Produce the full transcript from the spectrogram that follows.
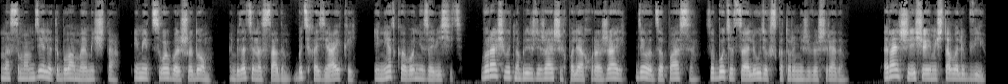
На самом деле это была моя мечта. Иметь свой большой дом, обязательно с садом, быть хозяйкой и нет кого не зависеть. Выращивать на ближайших полях урожай, делать запасы, заботиться о людях, с которыми живешь рядом. Раньше еще я мечтала о любви,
